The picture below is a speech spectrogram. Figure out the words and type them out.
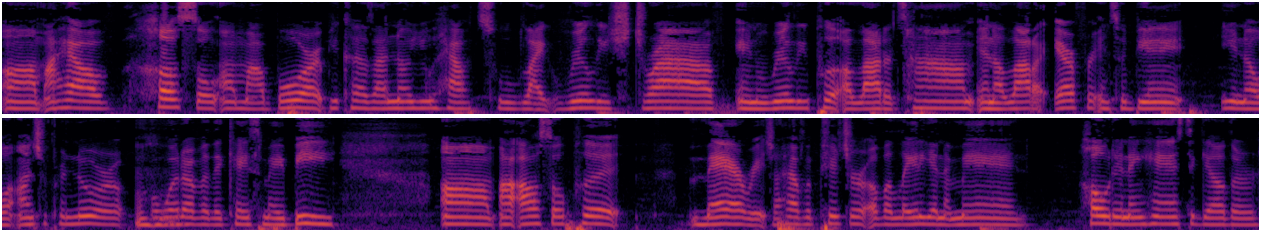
Um, I have hustle on my board because I know you have to like really strive and really put a lot of time and a lot of effort into being, you know, an entrepreneur or whatever the case may be. Um, I also put marriage. I have a picture of a lady and a man holding their hands together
